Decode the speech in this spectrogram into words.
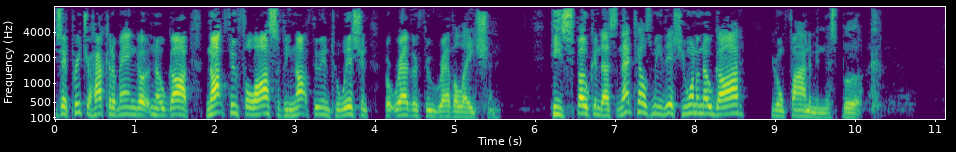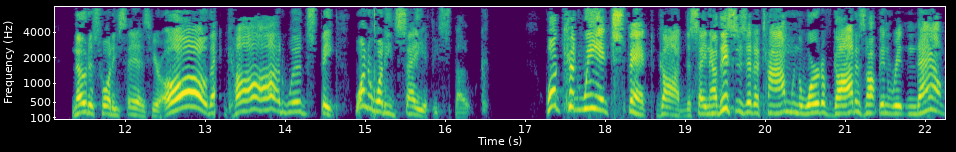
You say, preacher, how could a man go, know God? Not through philosophy, not through intuition, but rather through revelation. He's spoken to us. And that tells me this. You want to know God? You're going to find Him in this book. Notice what He says here. Oh, that God would speak. Wonder what He'd say if He spoke. What could we expect God to say? Now this is at a time when the Word of God has not been written down.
